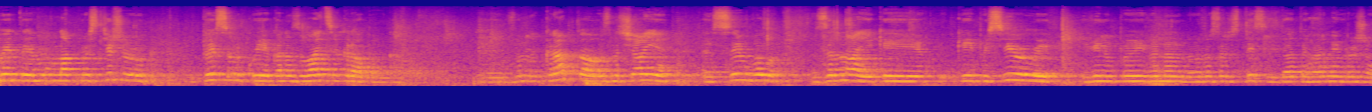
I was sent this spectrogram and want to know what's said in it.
робити ну, найпростішу писанку, яка називається крапанка. Крапка означає е, символ зерна, який, який посіяли, і він повинен розростись і дати гарний врожай.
